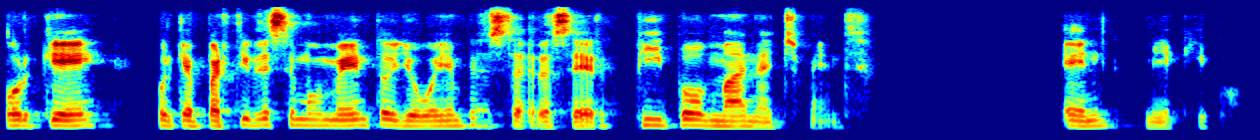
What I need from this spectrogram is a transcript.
¿Por qué? Porque a partir de ese momento yo voy a empezar a hacer People Management en mi equipo.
